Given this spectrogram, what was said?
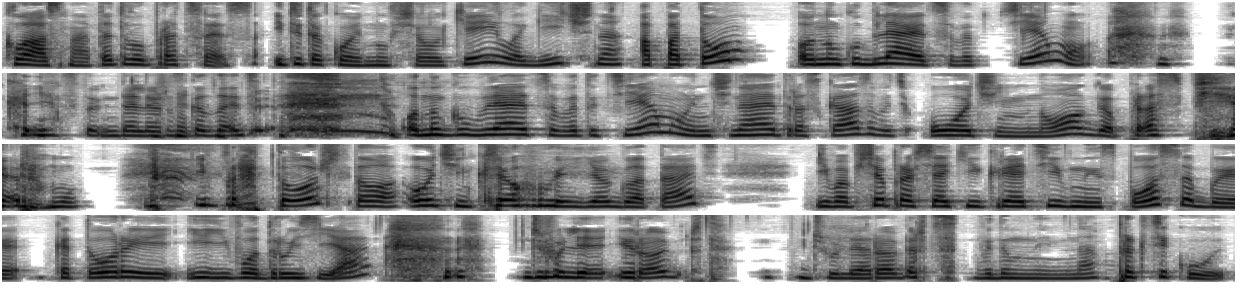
классно от этого процесса. И ты такой, ну все окей, логично. А потом он углубляется в эту тему, наконец-то мне дали рассказать, он углубляется в эту тему и начинает рассказывать очень много про сперму и про то, что очень клево ее глотать, и вообще про всякие креативные способы, которые и его друзья, Джулия и Роберт, Джулия Робертс, выдуманные имена, практикуют.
